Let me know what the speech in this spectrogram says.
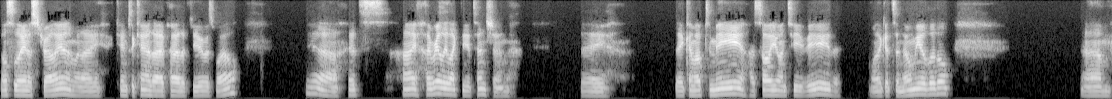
mostly in Australia, and when I came to Canada, I've had a few as well. Yeah, it's I I really like the attention. They they come up to me. I saw you on TV. They want to get to know me a little. Um,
